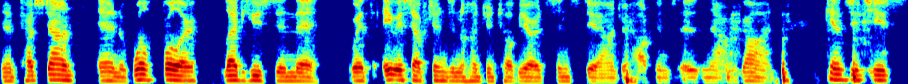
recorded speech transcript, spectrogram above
and a touchdown. And Will Fuller led Houston there with eight receptions and 112 yards since DeAndre Hopkins is now gone. Kansas City Chiefs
